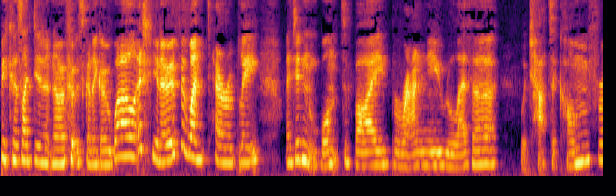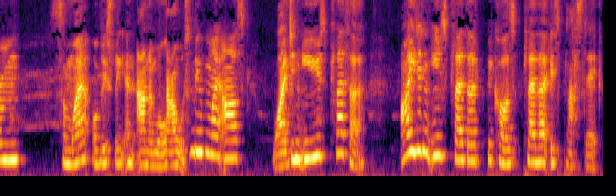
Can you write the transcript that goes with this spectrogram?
because I didn't know if it was going to go well. You know, if it went terribly, I didn't want to buy brand new leather, which had to come from somewhere, obviously an animal. Now, some people might ask, why didn't you use pleather? I didn't use pleather because pleather is plastic.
